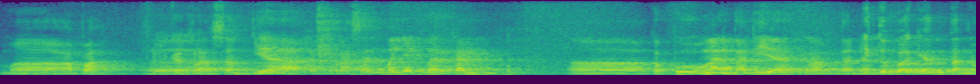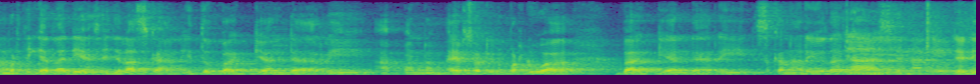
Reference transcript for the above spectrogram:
eh, apa kekerasan. ya kekerasan menyebarkan eh, kebohongan tadi ya dalam tanda itu bagian tanda nomor tiga tadi yang saya jelaskan. Itu bagian dari apa nam eh sorry nomor dua bagian dari skenario tadi. Ya, skenario. Jadi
